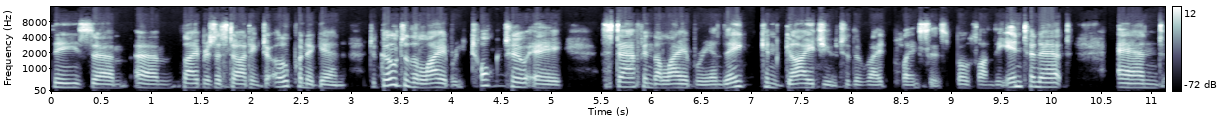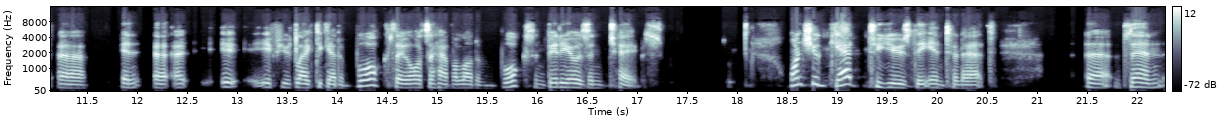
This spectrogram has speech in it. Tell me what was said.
these um, um, libraries are starting to open again to go to the library, talk to a staff in the library, and they can guide you to the right places, both on the internet and uh, uh, uh if you'd like to get a book, they also have a lot of books and videos and tapes. Once you get to use the internet, uh, then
